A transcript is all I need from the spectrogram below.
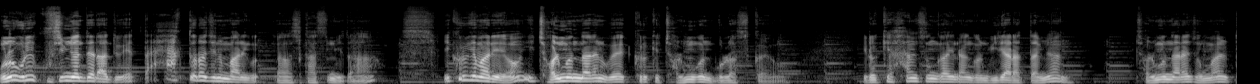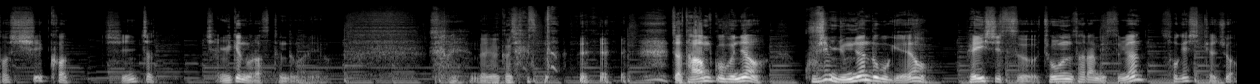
오늘 우리 90년대 라디오에 딱 떨어지는 말인 것 같습니다. 이 그러게 말이에요. 이 젊은 날엔 왜 그렇게 젊은 건 몰랐을까요? 이렇게 한순간이란 걸 미리 알았다면 젊은 날엔 정말 더 실컷 진짜 재밌게 놀았을 텐데 말이에요. 네, 여기까지 하겠습니다. 자, 다음 곡은요. 96년도 곡이에요. 베이시스 좋은 사람 있으면 소개시켜줘.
